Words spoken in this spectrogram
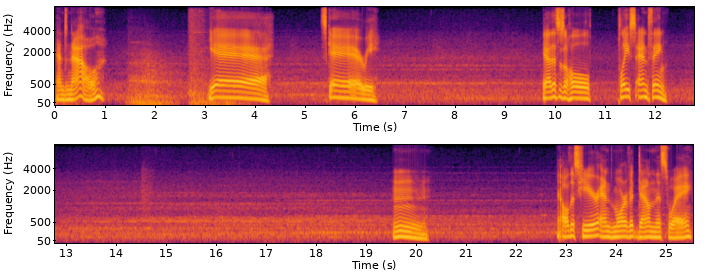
And now... Yeah! Scary. Yeah, this is a whole place and thing. Hmm. All this here and more of it down this way.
